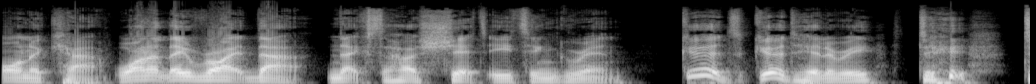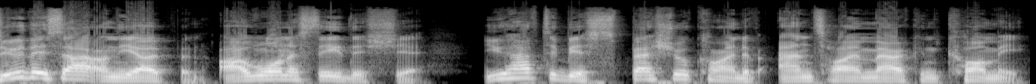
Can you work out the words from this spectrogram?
on a cap. Why don't they write that next to her shit eating grin? Good, good, Hillary. Do, do this out in the open. I want to see this shit. You have to be a special kind of anti American commie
